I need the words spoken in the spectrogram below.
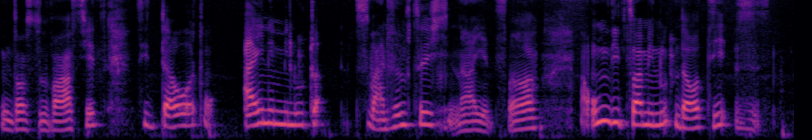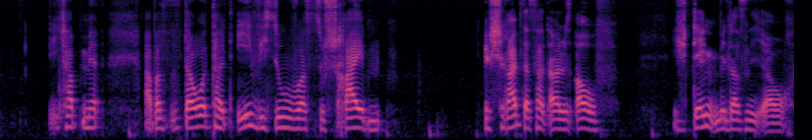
das war's jetzt. Sie dauert eine Minute 52. Na, jetzt äh, um die zwei Minuten dauert sie. Ich habe mir. Aber es dauert halt ewig, sowas zu schreiben. Ich schreibe das halt alles auf. Ich denke mir das nicht auch.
